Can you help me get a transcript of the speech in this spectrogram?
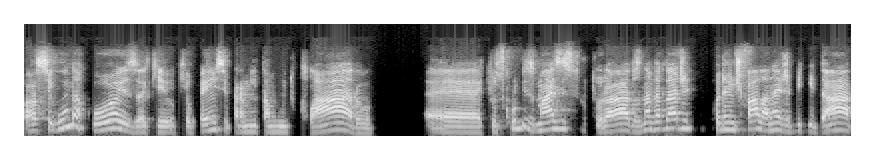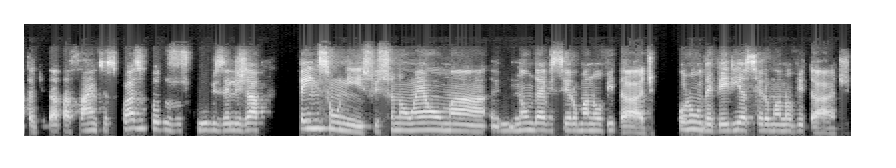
a segunda coisa que, que eu penso, e para mim está muito claro, é que os clubes mais estruturados, na verdade, quando a gente fala né, de Big Data, de Data Science, quase todos os clubes eles já pensam nisso. Isso não é uma, não deve ser uma novidade, ou não deveria ser uma novidade.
